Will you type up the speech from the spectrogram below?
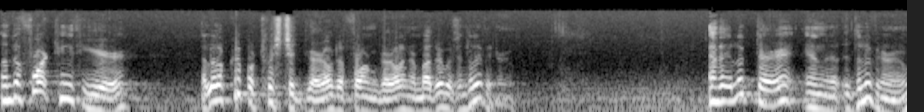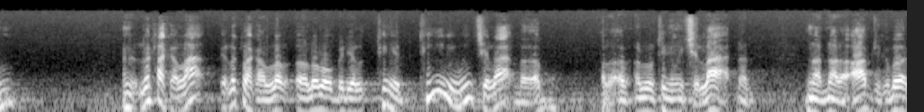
On the 14th year, a little crippled, twisted girl, deformed girl, and her mother was in the living room. And they looked there in the, the living room, and it looked like a light, it looked like a, little, a little bitty, teeny, teeny weensy light bulb, a, a little teeny weensy light, not, not, not an object, but,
